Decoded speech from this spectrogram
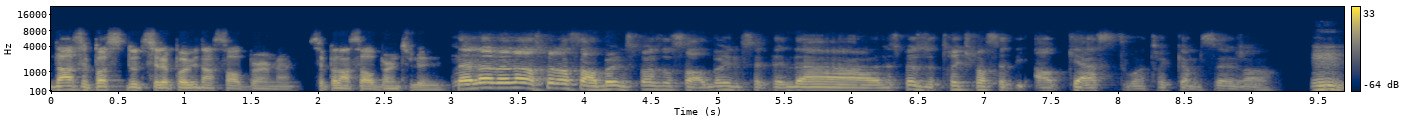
Non, c'est pas, d'autres, tu l'as pas vu dans Saltburn, man. C'est pas dans Saltburn, tu l'as vu. Non, non, non, non, c'est pas dans Salburn, c'est pas dans Salburn, c'était dans une espèce de truc, je pense que c'était The Outcast ou un truc comme ça, genre. Hmm.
